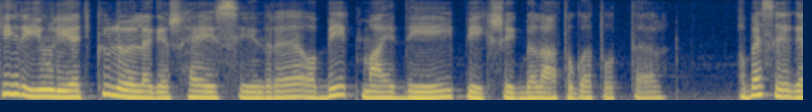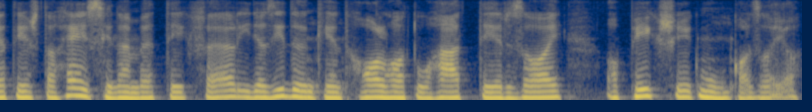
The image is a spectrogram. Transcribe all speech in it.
Kéri Júli egy különleges helyszínre, a Bake My Day pékségbe látogatott el. A beszélgetést a helyszínen vették fel, így az időnként hallható háttérzaj a pékség munkazaja.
